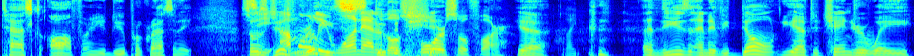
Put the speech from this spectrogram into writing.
tasks off, or you do you procrastinate? So See, it's just I'm only really one out of those four shit. so far. Yeah, Like, and these, and if you don't, you have to change your way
